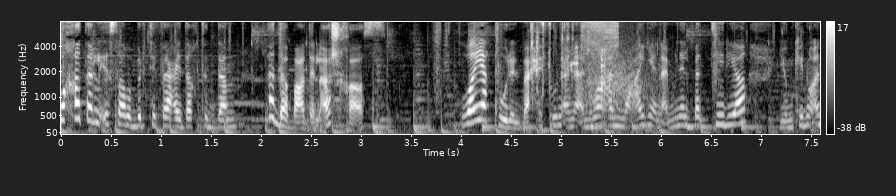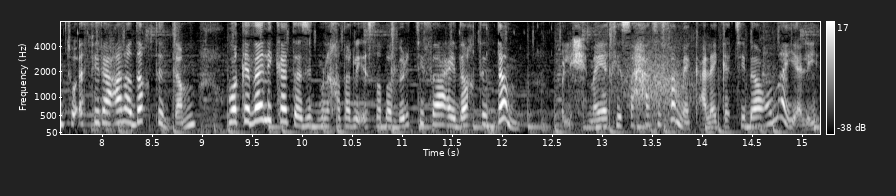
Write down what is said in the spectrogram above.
وخطر الإصابة بارتفاع ضغط الدم لدى بعض الأشخاص. ويقول الباحثون أن أنواعا معينة من البكتيريا يمكن أن تؤثر على ضغط الدم وكذلك تزيد من خطر الإصابة بارتفاع ضغط الدم ولحماية صحة فمك عليك اتباع ما يلي.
